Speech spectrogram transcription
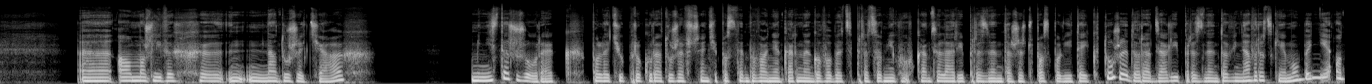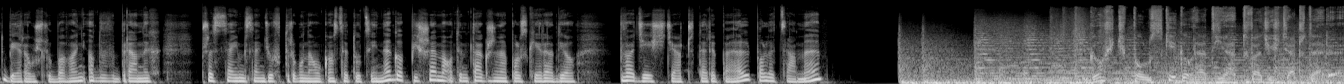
e, o możliwych e, nadużyciach. Minister Żurek polecił prokuraturze wszczęcie postępowania karnego wobec pracowników Kancelarii Prezydenta Rzeczpospolitej, którzy doradzali prezydentowi Nawrockiemu, by nie odbierał ślubowań od wybranych przez Sejm sędziów Trybunału Konstytucyjnego. Piszemy o tym także na Polskie Radio 24.pl. Polecamy. Gość Polskiego Radia 24.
